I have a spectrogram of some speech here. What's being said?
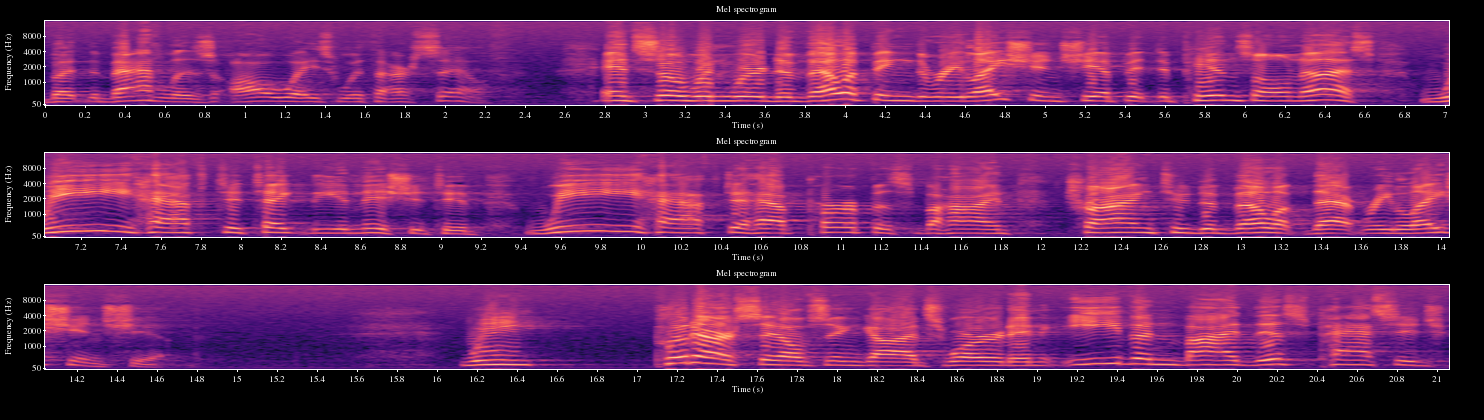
but the battle is always with ourselves. And so when we're developing the relationship, it depends on us. We have to take the initiative. We have to have purpose behind trying to develop that relationship. We put ourselves in God's Word, and even by this passage,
